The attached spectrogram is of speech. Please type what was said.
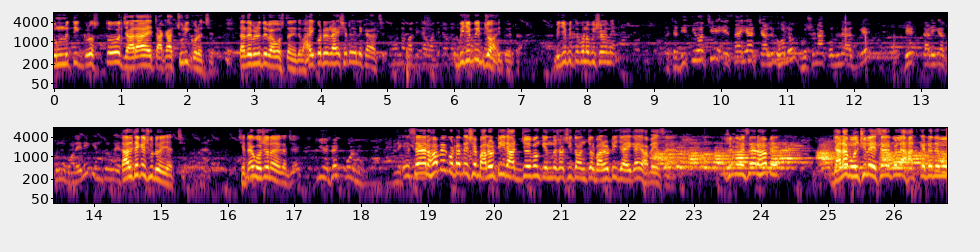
দুর্নীতিগ্রস্ত যারা এই টাকা চুরি করেছে তাদের বিরুদ্ধে ব্যবস্থা নিতে হবে। হাইকোর্টের রায় সেটাই লেখা আছে। বিজেপির জয় তো এটা। বিজেপির তো কোনো বিষয় নেই। আচ্ছা দ্বিতীয় হচ্ছে এসআইআর চালু হলো ঘোষণা করল আজকে ডেট তারিখ এখনও বলেনি কিন্তু কাল থেকে শুরু হয়ে যাচ্ছে। সেটা ঘোষণা হয়ে গেছে। কি এফেক্ট করবে মানে এসআর হবে গোটা দেশে বারোটি রাজ্য এবং কেন্দ্রশাসিত অঞ্চল বারোটি জায়গায় হবে এসআর সেরকম এসআর হবে। যারা বলছিল এসআর করলে হাত কেটে দেবো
